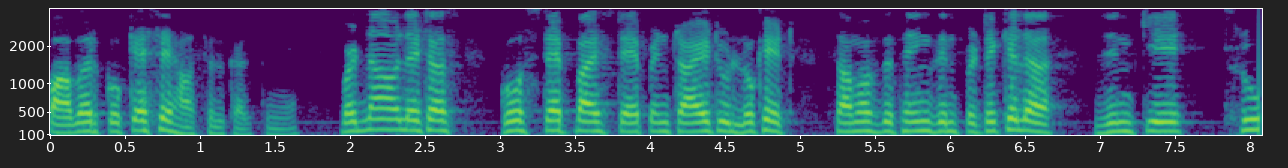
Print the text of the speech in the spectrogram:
پاور کو کیسے حاصل کرتی ہیں بٹ نا let us go step by step and try to look at some of the things in particular جن کے تھرو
